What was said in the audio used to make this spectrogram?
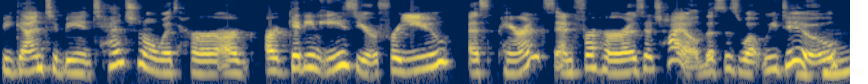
begun to be intentional with her are, are getting easier for you as parents and for her as a child. This is what we do. Mm-hmm.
